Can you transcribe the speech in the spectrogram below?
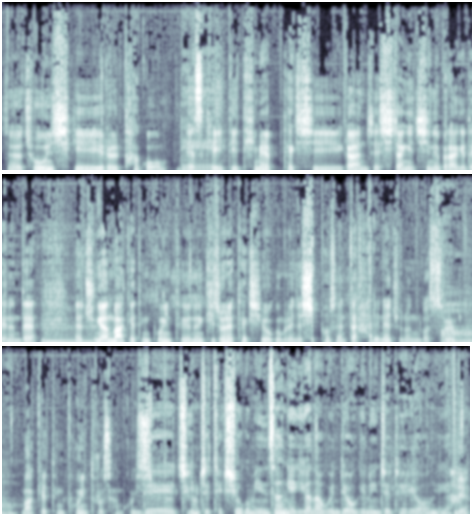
저 좋은 시기를 타고 네. SKT 팀앱 택시가 이제 시장에 진입을 하게 되는데 음. 네, 중요한 마케팅 포인트는 기존의 택시 요금을 이제 10% 할인해 주는 것을 아. 마케팅 포인트로 삼고 있습니다. 네, 지금 이제 택시 요금 인상 얘기가 나오고 있는데 여기는 이제 되려 하- 예.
